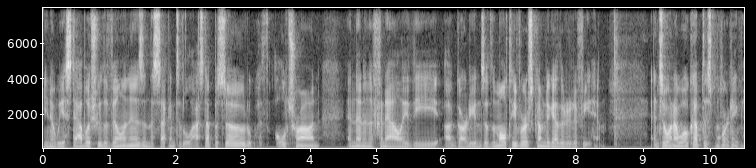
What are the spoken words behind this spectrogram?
you know, we establish who the villain is in the second to the last episode with Ultron, and then in the finale, the uh, Guardians of the Multiverse come together to defeat him. And so when I woke up this morning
